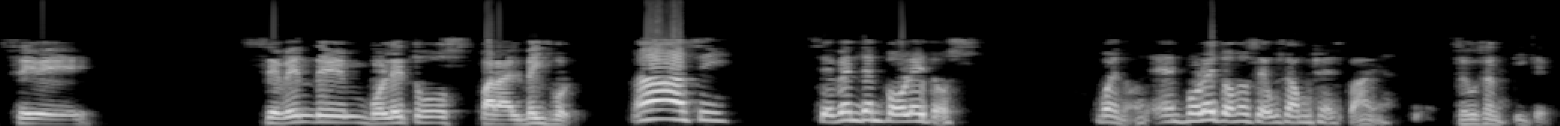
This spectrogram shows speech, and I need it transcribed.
se, se venden boletos para el béisbol. Ah, sí. Se venden boletos. Bueno, el boleto no se usa mucho en España. Se usan tickets.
